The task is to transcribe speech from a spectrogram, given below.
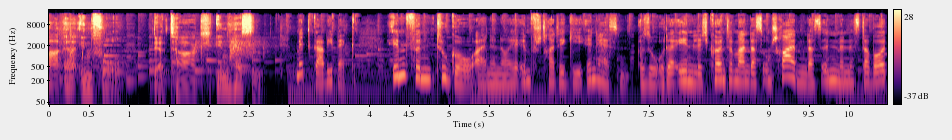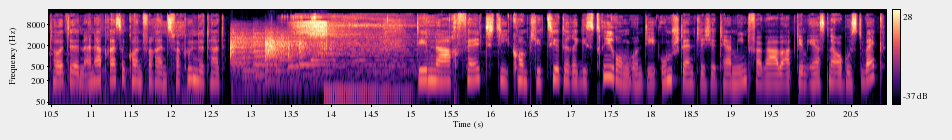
HR Info, der Tag in Hessen. Mit Gabi Beck. Impfen to go, eine neue Impfstrategie in Hessen. So oder ähnlich könnte man das umschreiben, das Innenminister Beuth heute in einer Pressekonferenz verkündet hat. Demnach fällt die komplizierte Registrierung und die umständliche Terminvergabe ab dem 1. August weg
